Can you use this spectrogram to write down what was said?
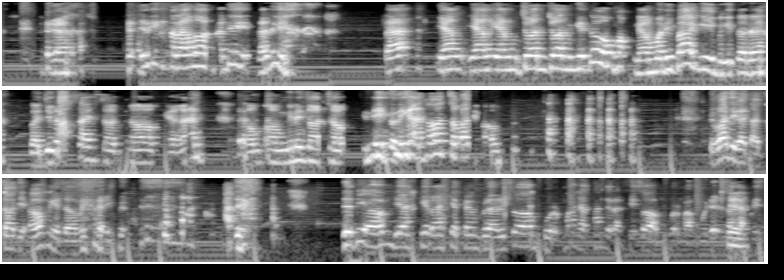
ya. Jadi terlalu tadi tadi nah, yang yang yang cuan-cuan gitu nggak mau dibagi begitu ada. Baju size cocok ya kan? Om om gini cocok. Ini ini nggak cocok om. Dua juga cocok di om gitu om jadi om di akhir-akhir Februari itu om kurma datang gratis om. Kurma muda datang yeah. gratis.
